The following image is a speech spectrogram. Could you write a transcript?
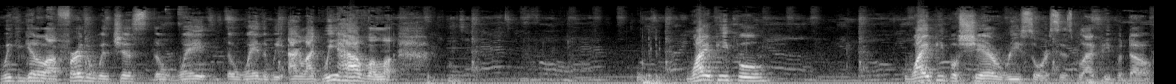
We can get a lot further with just the way the way that we act. Like we have a lot. White people, white people share resources. Black people don't.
